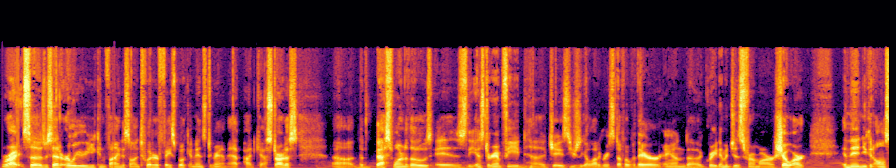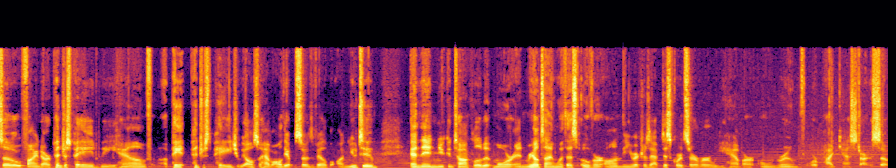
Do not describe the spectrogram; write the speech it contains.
Right. So, as we said earlier, you can find us on Twitter, Facebook, and Instagram at Podcast Stardust. Uh, the best one of those is the Instagram feed. Uh, Jay's usually got a lot of great stuff over there and uh, great images from our show art. And then you can also find our Pinterest page. We have a Pinterest page. We also have all the episodes available on YouTube. And then you can talk a little bit more in real time with us over on the RetroZap Discord server. We have our own room for podcast Stardust. So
